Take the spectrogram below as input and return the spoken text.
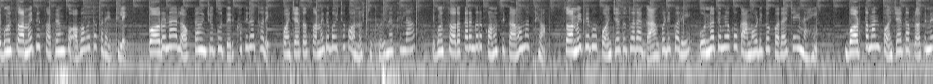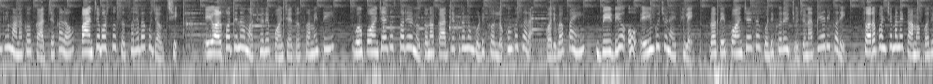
ଏବଂ ସମିତି ସଭ୍ୟଙ୍କୁ ଅବଗତ କରାଇଥିଲେ। କରୋନା ଲକଡାଉନ ଯୋଗୁଁ ଦୀର୍ଘଦିନ ଧରି ପଞ୍ଚାୟତ ସମିତି ବୈଠକ ଅନୁଷ୍ଠିତ ହୋଇନଥିଲା ଏବଂ ସରକାରଙ୍କର କୌଣସି କାମ ମଧ୍ୟ ସମିତି ଏବଂ ପଞ୍ଚାୟତ ଦ୍ୱାରା ଗାଁଗୁଡ଼ିକରେ ଉନ୍ନତିମୂଳକ କାମଗୁଡ଼ିକ କରାଯାଇ ନାହିଁ। বর্তমান পঞ্চায়েত প্রতিনিধি মানক কার্যকাল পাঁচ বর্ষ শেষ হওয়া যাচ্ছে এই অল্প দিন মধ্যে পঞ্চায়েত সমিতি এবং পঞ্চায়েত স্তরীয় নূতন কার্যক্রম কার্যক্রমগুড়ি লোক দ্বারা করা বিডিও ও এইঙ্কু জনাইলে প্রতি পঞ্চায়েত গুড়িকরে যোজনা তৈরি করে সরপঞ্চ মানে কাম করা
